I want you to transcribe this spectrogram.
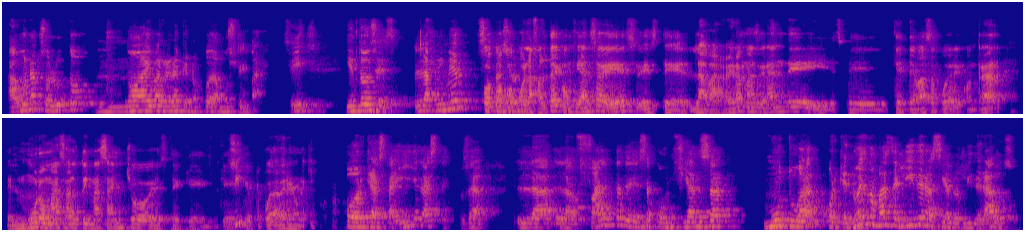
a un absoluto no hay barrera que no podamos tumbar. ¿sí? Y entonces, la primera situación... O, la falta de confianza es este, la barrera más grande este, que te vas a poder encontrar, el muro más alto y más ancho este, que, que, que, pueda haber en un equipo. Porque hasta ahí llegaste. O sea, la, la falta de esa confianza mutua, porque no es nomás de líder hacia los liderados,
